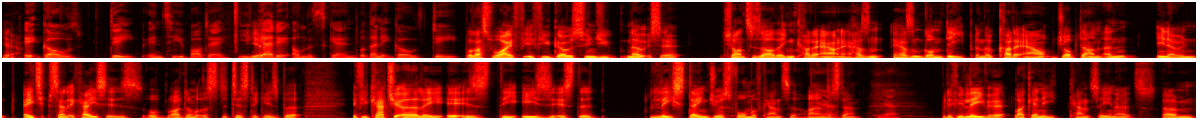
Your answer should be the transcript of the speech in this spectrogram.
Yeah. It goes deep into your body. You Yeah. get it on the skin, but then it goes deep. Well, that's why if if you go as soon as you notice it, chances are they can cut it out, and it hasn't it hasn't gone deep, and they'll cut it out, job done. And you know, in eighty percent of cases, or I don't know what the statistic is, but if you catch it early, it is the easy, it's the least dangerous form of cancer. I Yeah. understand. Yeah. But if you leave it, like any cancer, you know, it's um.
